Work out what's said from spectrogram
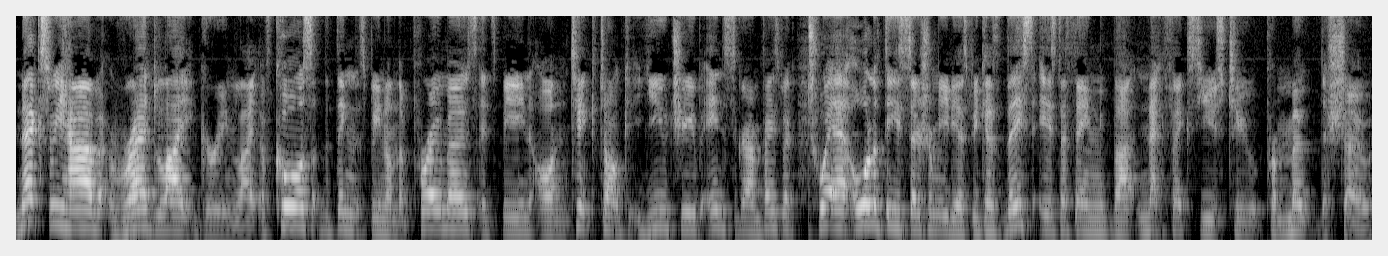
Next, we have Red Light, Green Light. Of course, the thing that's been on the promos, it's been on TikTok, YouTube, Instagram, Facebook, Twitter, all of these social medias, because this is the thing that Netflix used to promote the show.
